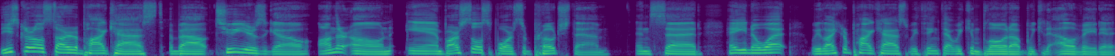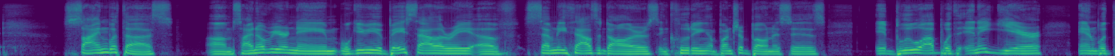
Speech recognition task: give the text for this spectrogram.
These girls started a podcast about two years ago on their own, and Barstool Sports approached them and said, Hey, you know what? We like your podcast. We think that we can blow it up, we can elevate it. Sign with us. Um, sign over your name. We'll give you a base salary of $70,000, including a bunch of bonuses. It blew up within a year, and with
